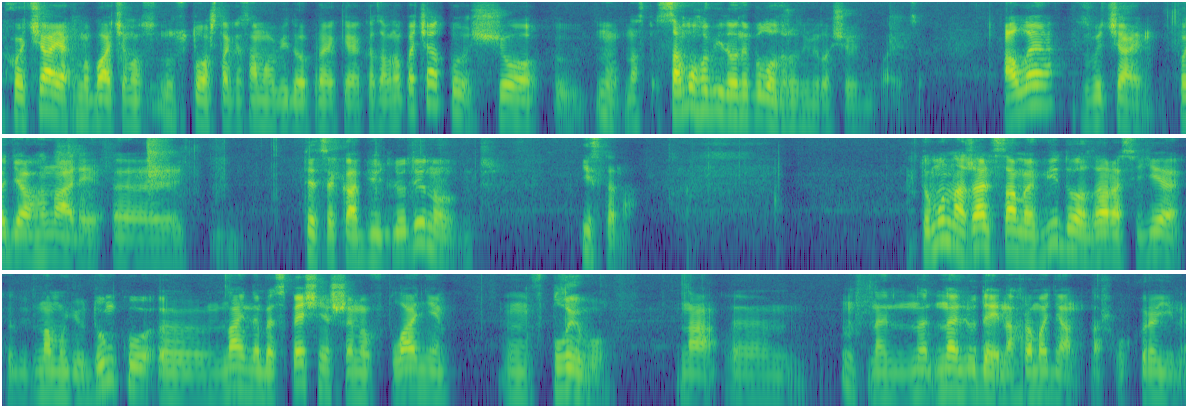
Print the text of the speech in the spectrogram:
Хоча, як ми бачимо ну, з того ж таки самого відео, про яке я казав на початку, що е, ну, з самого відео не було зрозуміло, що відбувається. Але, звичайно, по діагоналі е, ТЦК б'ють людину істина. Тому, на жаль, саме відео зараз є, на мою думку, е, найнебезпечнішими в плані м, впливу на, е, ну, на, на, на людей, на громадян нашої України.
